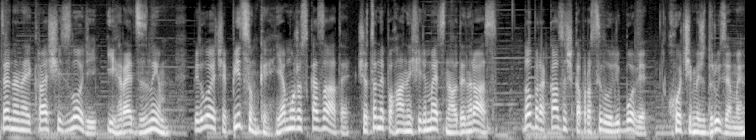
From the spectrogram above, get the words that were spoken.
це не найкращий злодій і грець з ним. Підводячи підсумки, я можу сказати, що це непоганий фільмець на один раз. Добра казочка про силу любові, хоч і між друзями.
